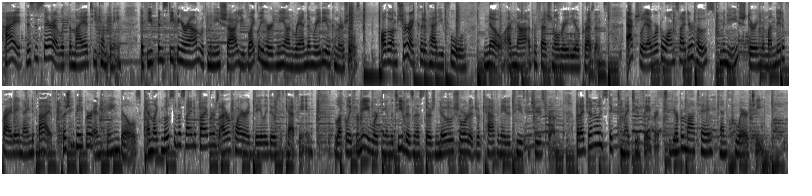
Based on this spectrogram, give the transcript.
Hi, this is Sarah with the Maya Tea Company. If you've been steeping around with Manish Shah, you've likely heard me on random radio commercials. Although I'm sure I could have had you fooled. No, I'm not a professional radio presence. Actually, I work alongside your host, Manish, during the Monday to Friday 9 to 5, pushing paper and paying bills. And like most of us 9 to 5ers, I require a daily dose of caffeine. Luckily for me, working in the tea business, there's no shortage of caffeinated teas to choose from. But I generally stick to my two favorites, yerba mate and pu'er tea.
